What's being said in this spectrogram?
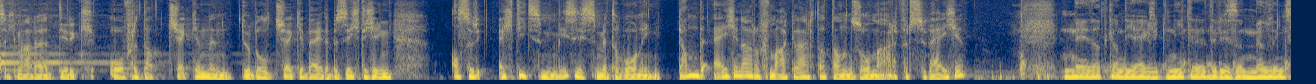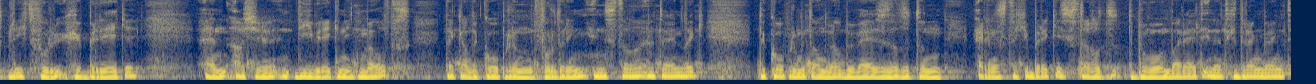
Zeg maar, uh, Dirk, over dat checken en dubbelchecken bij de bezichtiging. Als er echt iets mis is met de woning, kan de eigenaar of makelaar dat dan zomaar verzwijgen? Nee, dat kan die eigenlijk niet. Hè. Er is een meldingsplicht voor gebreken. En als je die gebreken niet meldt, dan kan de koper een vordering instellen uiteindelijk. De koper moet dan wel bewijzen dat het een ernstig gebrek is, dat het de bewoonbaarheid in het gedrang brengt.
